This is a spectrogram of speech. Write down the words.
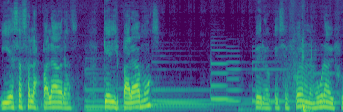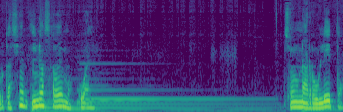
Y esas son las palabras que disparamos, pero que se fueron en alguna bifurcación y no sabemos cuál. Son una ruleta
